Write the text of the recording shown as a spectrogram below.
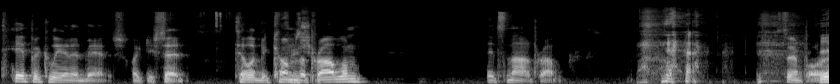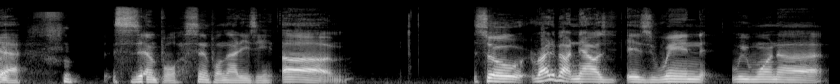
typically an advantage. Like you said, till it becomes sure. a problem, it's not a problem. Simple, right? Yeah. Simple, simple, not easy. Um, so right about now is, is when we wanna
